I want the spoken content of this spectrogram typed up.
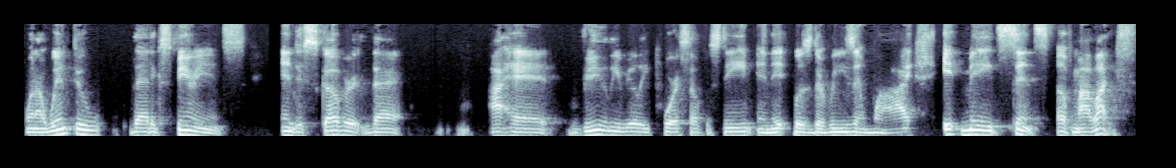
When I went through that experience and discovered that I had really, really poor self esteem, and it was the reason why it made sense of my life.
